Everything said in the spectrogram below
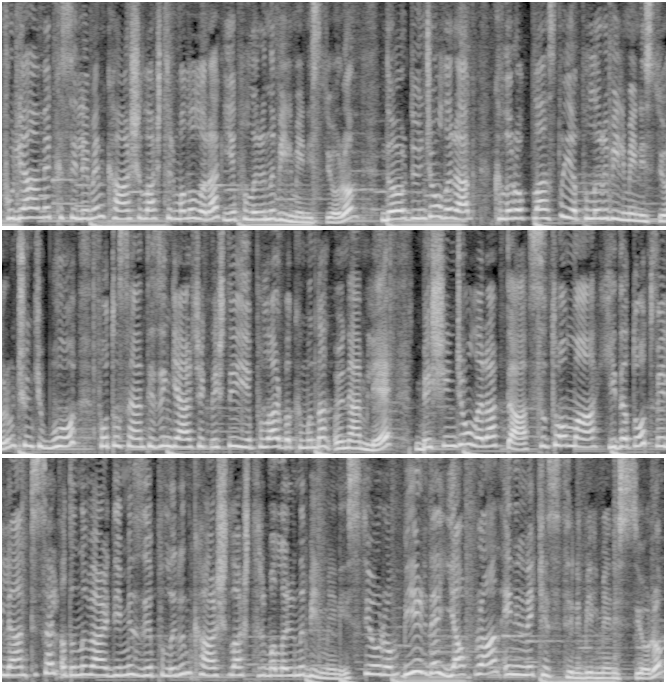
fulyen ve kısilemin karşılaştırmalı olarak yapılarını bilmeni istiyorum. Dördüncü olarak kloroplastlı yapıları bilmeni istiyorum. Çünkü bu fotosentezin gerçekleştiği yapılar bakımından önemli. Beşinci olarak da stoma, hidadot ve lentisel adını verdiğimiz yapıların karşılaştırmalarını bilmeni istiyorum. Bir de yaprağın enine kesitini bilmeni istiyorum.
